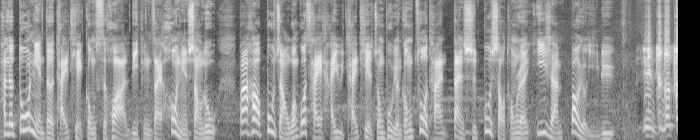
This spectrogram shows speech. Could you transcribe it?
喊了多年的台铁公司化，力拼在后年上路。八号，部长王国才还与台铁中部员工座谈，但是不少同仁依然抱有疑虑。你整个债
